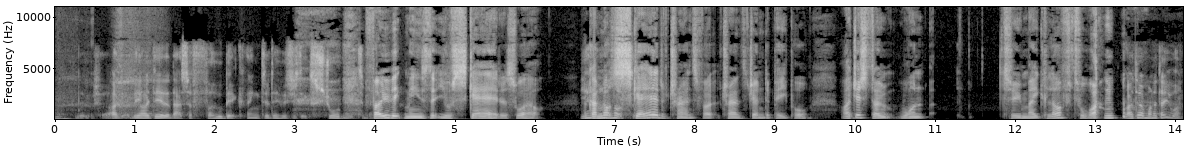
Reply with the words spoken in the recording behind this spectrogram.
Mm-hmm. I, the idea that that's a phobic thing to do is just extraordinary to me. Phobic means that you're scared as well. Like Yeah, I'm not, I'm not- scared of trans transgender people. I just don't want to make love to one. I don't want to date one,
